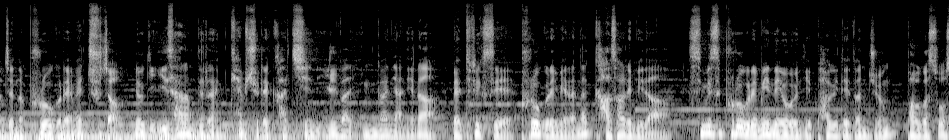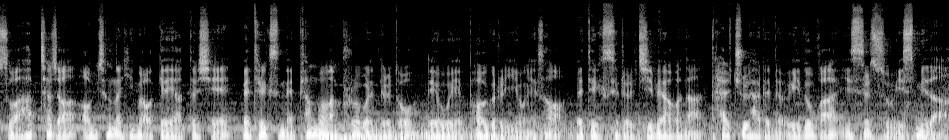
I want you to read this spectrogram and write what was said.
번째는 프로그램의 추적. 여기 이 사람들은 캡슐에 갇힌 일반 인간이 아니라 매트릭스의 프로그램이라는 가설입니다. 스미스 프로그램이 네오에게 파괴되던 중 버그 소스와 합쳐져 엄청난 힘을 얻게 되었듯이 매트릭스 내 평범한 프로그램들도 네오의 버그를 이용해서 매트릭스를 지배하거나 탈출하려는 의도가 있을 수 있습니다.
